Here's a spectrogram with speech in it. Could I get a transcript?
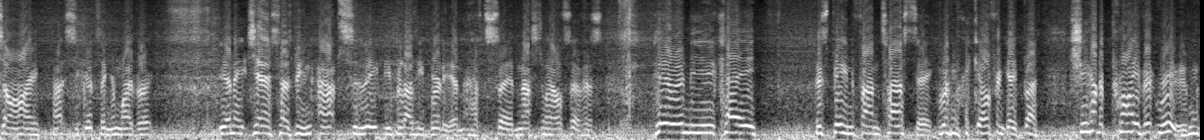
die, that's a good thing in my book. The NHS has been absolutely bloody brilliant, I have to say, the National Health Service here in the UK has been fantastic. When my girlfriend gave birth, she had a private room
